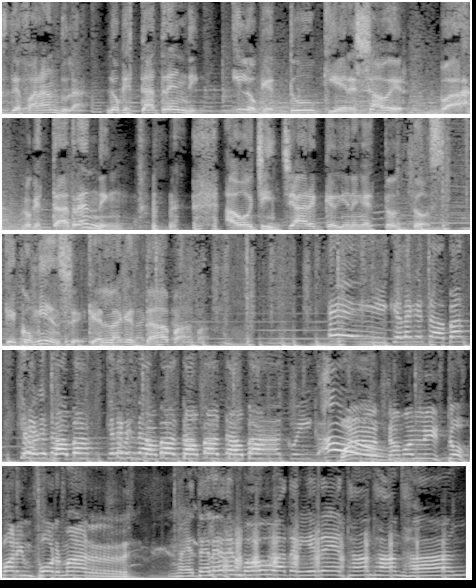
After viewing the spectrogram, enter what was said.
chismes de farándula, lo que está trending y lo que tú quieres saber. Va, lo que está trending. A bochinchar que vienen estos dos. Que comience, que es la que tapa. ¡Ey! ¿Qué es la que tapa? ¿Qué es la que tapa? ¿Qué es la que tapa? Tapa, tapa, quick. ¡Oh! Bueno, estamos listos para informar. Métele dembow, batería y re, tan, tan, tan.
